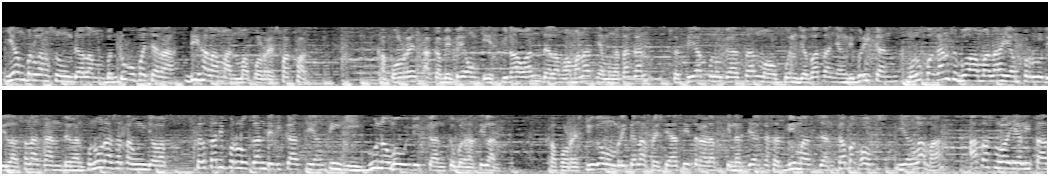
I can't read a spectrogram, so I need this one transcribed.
yang berlangsung dalam bentuk upacara di halaman Mapolres Fakfak. Kapolres AKBP Ongki Gunawan dalam amanatnya mengatakan setiap penugasan maupun jabatan yang diberikan merupakan sebuah amanah yang perlu dilaksanakan dengan penuh rasa tanggung jawab serta diperlukan dedikasi yang tinggi guna mewujudkan keberhasilan. Kapolres juga memberikan apresiasi terhadap kinerja Kasat Bimas dan Kabak Ops yang lama atas loyalitas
